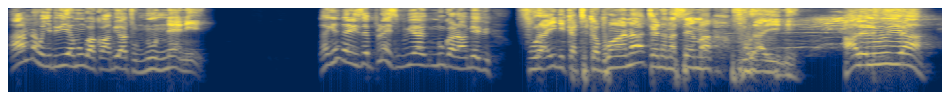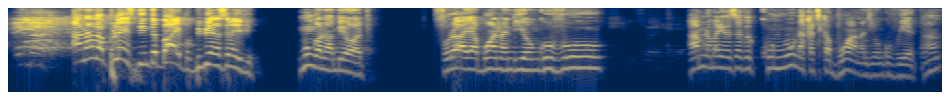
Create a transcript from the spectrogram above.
hamna kwenye biblia mungu akawambia watu nuneni. Lakini there is a place mungu anawambia hivi furahini katika bwana. Tena anasema furahini haleluya another place in the bible biblia anasema hivi. Mungu anawambia watu furaha ya bwana ndiyo nguvu. Hamna mali wezavyo kununa katika bwana ndiyo nguvu yenu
